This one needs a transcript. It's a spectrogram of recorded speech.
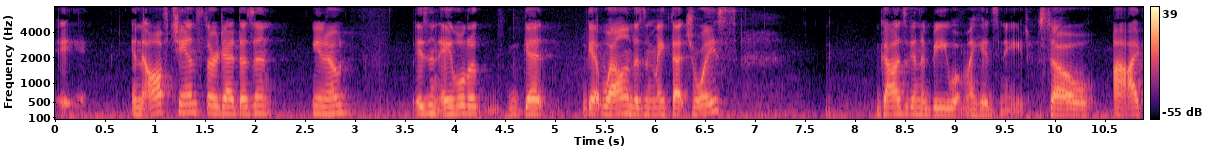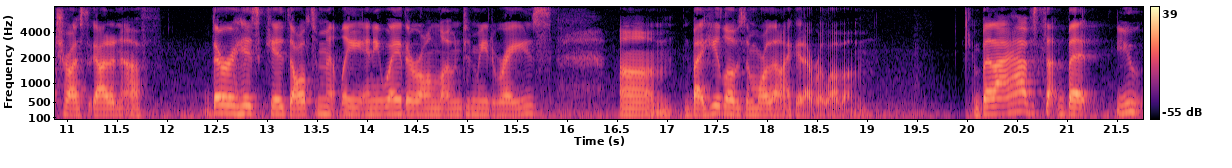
in the off chance their dad doesn't, you know, isn't able to get get well and doesn't make that choice, God's going to be what my kids need. So I, I trust God enough. They're His kids ultimately anyway. They're on loan to me to raise, um, but He loves them more than I could ever love them. But I have, some, but you,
